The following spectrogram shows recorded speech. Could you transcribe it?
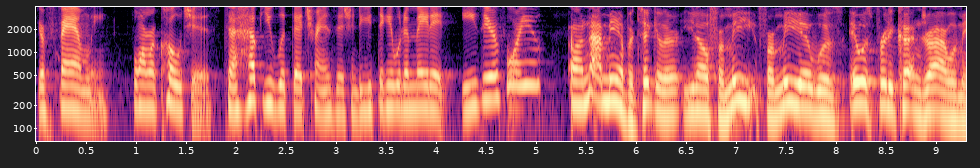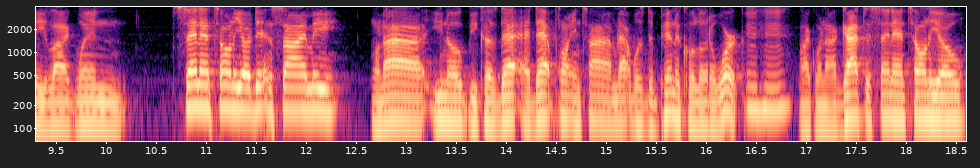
your family, former coaches, to help you with that transition, do you think it would have made it easier for you? Uh, not me in particular. You know, for me, for me, it was it was pretty cut and dry with me. Like when San Antonio didn't sign me, when I, you know, because that at that point in time, that was the pinnacle of the work. Like when I got to San Antonio,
